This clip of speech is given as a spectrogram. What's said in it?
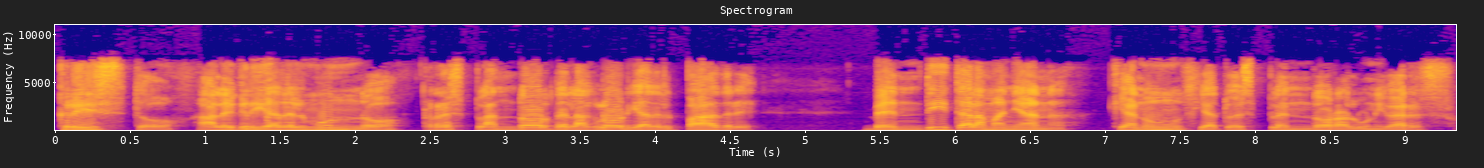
Cristo, alegría del mundo, resplandor de la gloria del Padre, bendita la mañana que anuncia tu esplendor al universo.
